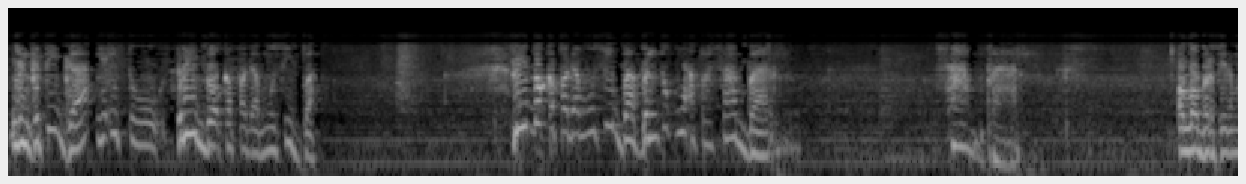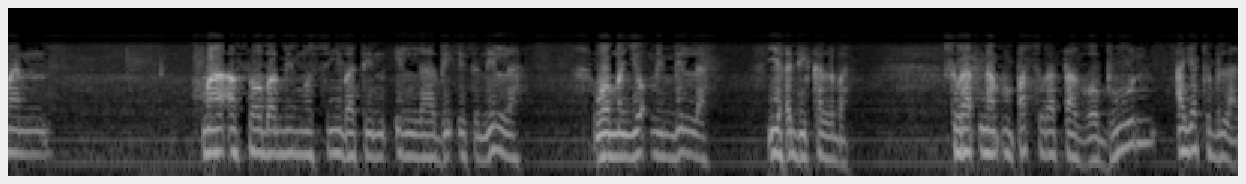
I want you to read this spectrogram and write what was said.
Yang ketiga yaitu ridho kepada musibah. Ridho kepada musibah bentuknya apa? Sabar. Sabar. Allah berfirman, Ma asaba min musibatin illa bi iznillah wa man yu'min billah yahdi kalbah. Surat 64 surat Taghabun ayat 11.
